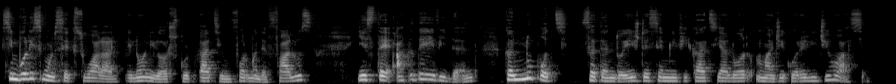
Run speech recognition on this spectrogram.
Simbolismul sexual al pilonilor sculptați în formă de falus este atât de evident că nu poți să te îndoiești de semnificația lor magico-religioase.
